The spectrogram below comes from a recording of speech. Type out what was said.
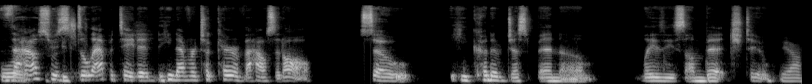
the house was dilapidated. He never took care of the house at all. So he could have just been a lazy some bitch too. Yeah.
